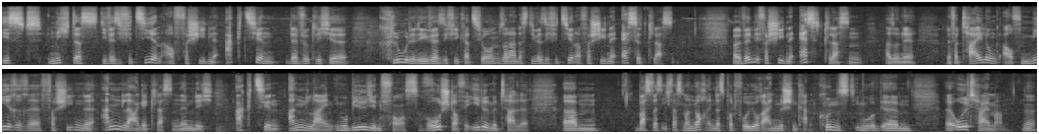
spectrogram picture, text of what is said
ist nicht das Diversifizieren auf verschiedene Aktien der wirkliche Clou der Diversifikation, sondern das Diversifizieren auf verschiedene Assetklassen. Weil wenn wir verschiedene Assetklassen, also eine, eine Verteilung auf mehrere verschiedene Anlageklassen, nämlich Aktien, Anleihen, Immobilienfonds, Rohstoffe, Edelmetalle, ähm, was weiß ich, was man noch in das Portfolio reinmischen kann. Kunst, Immo ähm, äh, Oldtimer. Ne?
